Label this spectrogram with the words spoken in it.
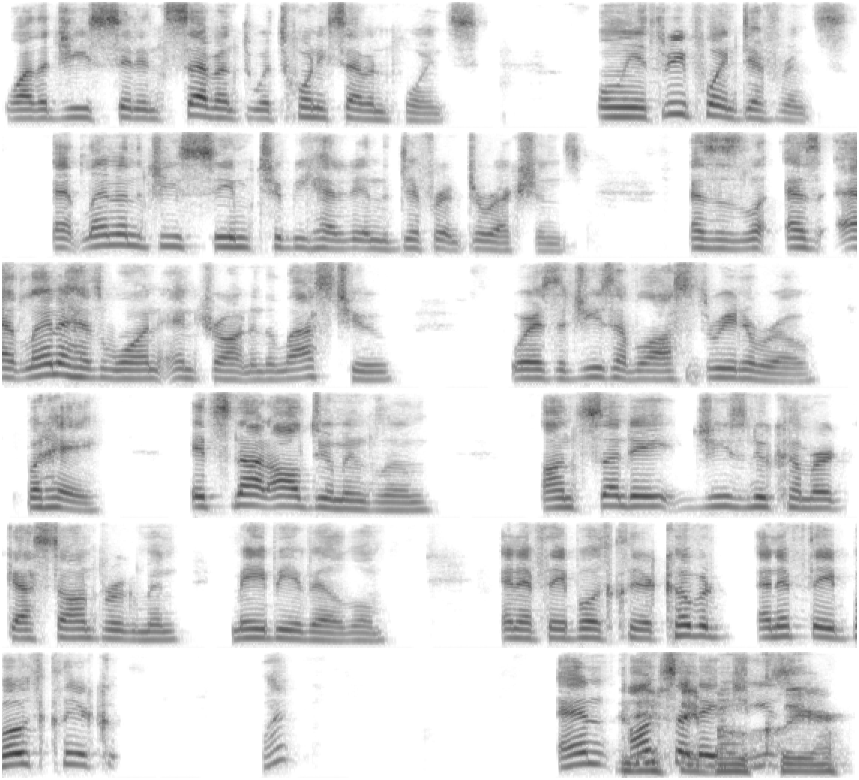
while the G's sit in seventh with 27 points. Only a three point difference. Atlanta and the G's seem to be headed in the different directions, as, as Atlanta has won and drawn in the last two, whereas the G's have lost three in a row. But hey, it's not all doom and gloom. On Sunday, G's newcomer Gaston Brugman may be available, and if they both clear COVID, and if they both clear, what? And, And on Sunday, both G's, clear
